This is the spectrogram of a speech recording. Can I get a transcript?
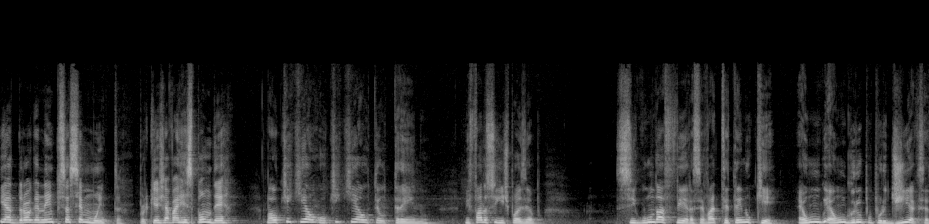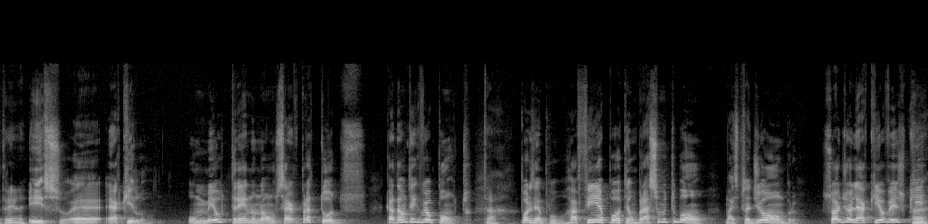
E a droga nem precisa ser muita, porque já vai responder. Mas o que, que, é, o que, que é o teu treino? Me fala o seguinte, por exemplo. Segunda-feira, você vai. Você treina o quê? É um, é um grupo por dia que você treina? Isso, é, é aquilo. O meu treino não serve para todos. Cada um tem que ver o ponto. Tá. Por exemplo, o Rafinha, pô, tem um braço muito bom, mas precisa de ombro. Só de olhar aqui eu vejo que É.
